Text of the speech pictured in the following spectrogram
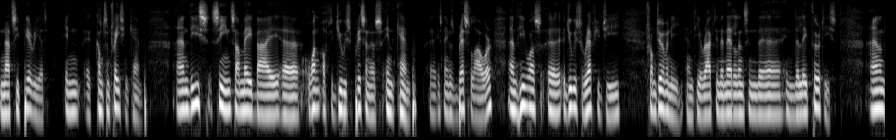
Nazi period in a concentration camp. And these scenes are made by uh, one of the Jewish prisoners in the camp. Uh, his name is Breslauer, and he was uh, a Jewish refugee from Germany, and he arrived in the Netherlands in the in the late 30s. And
